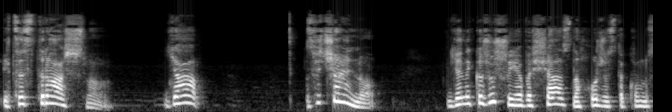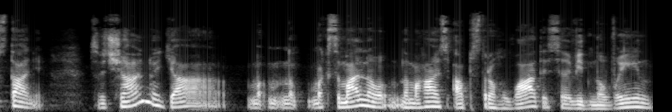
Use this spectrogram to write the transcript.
і це страшно. Я, звичайно, я не кажу, що я весь час знаходжусь в такому стані. Звичайно, я максимально намагаюся абстрагуватися від новин.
